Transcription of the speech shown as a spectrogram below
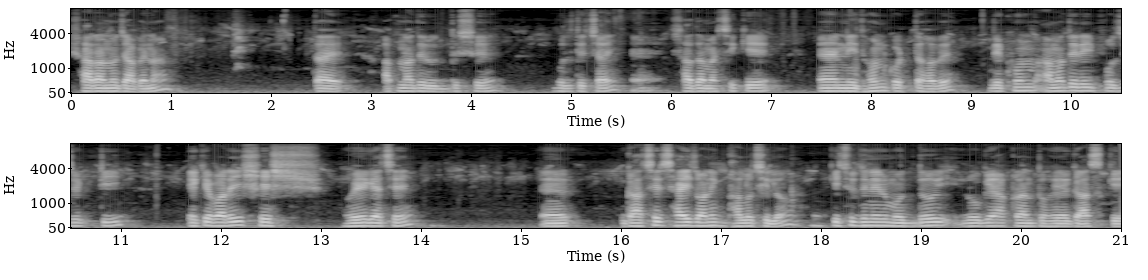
সারানো যাবে না। তাই আপনাদের উদ্দেশ্যে বলতে চাই আহ, সাদা মাছিকে নিধন করতে হবে। দেখুন আমাদের এই প্রজেক্টটি একেবারেই শেষ হয়ে গেছে। গাছের সাইজ অনেক ভালো ছিল। কিছুদিনের মধ্যেই রোগে আক্রান্ত হয়ে গাছকে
